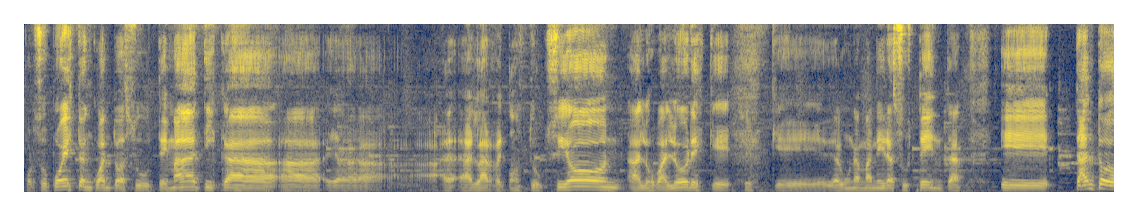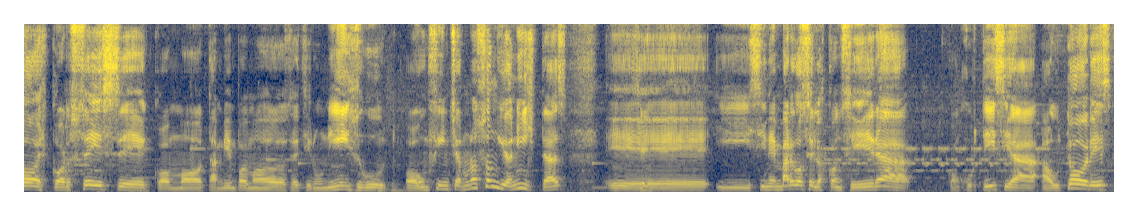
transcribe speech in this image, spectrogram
por supuesto en cuanto a su temática, a a, la reconstrucción, a los valores que, de alguna manera sustenta. Eh, tanto Scorsese como también podemos decir un Eastwood o un Fincher no son guionistas eh, y sin embargo se los considera con justicia autores,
